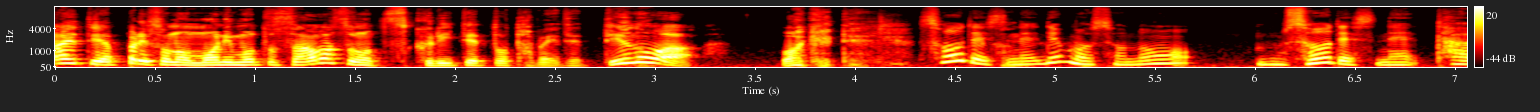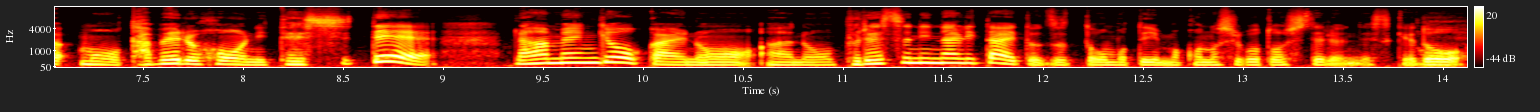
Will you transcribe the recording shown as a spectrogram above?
あえてやっぱりその森本さんはその作り手と食べ手っていうのは分けて。そうですね。でもそのうんそうですね。たもう食べる方に徹してラーメン業界のあのプレスになりたいとずっと思って今この仕事をしてるんですけど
